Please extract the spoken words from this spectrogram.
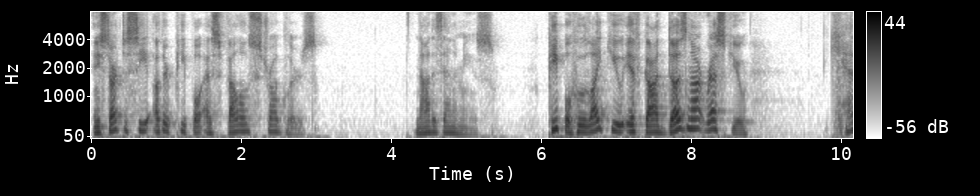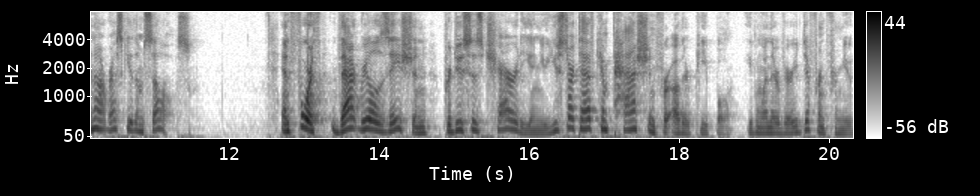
And you start to see other people as fellow strugglers, not as enemies. People who, like you, if God does not rescue, cannot rescue themselves. And fourth, that realization produces charity in you. You start to have compassion for other people, even when they're very different from you.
